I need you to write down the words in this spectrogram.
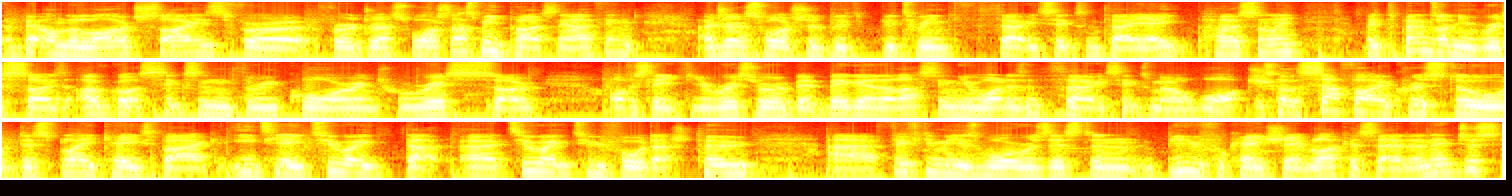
a bit on the large size for a, for a dress watch. That's me personally. I think a dress watch should be between 36 and 38 personally. But it depends on your wrist size. I've got six and three quarter inch wrists, so obviously if your wrists are a bit bigger, the last thing you want is a 36 mm watch. It's got the sapphire crystal display case back, ETA 2824-2, uh, 50 meters water resistant, beautiful case shape, like I said, and it just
